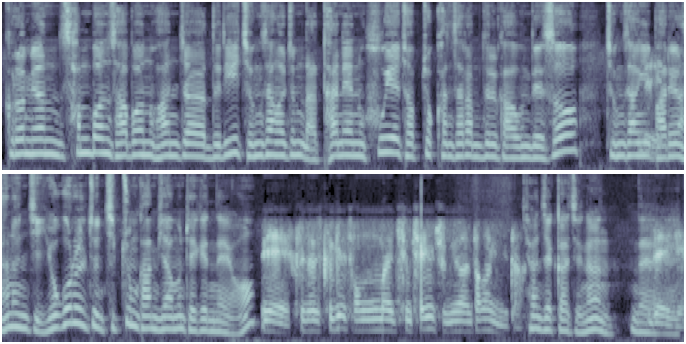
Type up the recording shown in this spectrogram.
그러면 3번, 4번 환자들이 증상을 좀 나타낸 후에 접촉한 사람들 가운데서 증상이 네. 발현하는지 요거를 좀 집중 감시하면 되겠네요. 네, 그래서 그게 정말 지금 제일 중요한 상황입니다. 현재까지는. 네. 네.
